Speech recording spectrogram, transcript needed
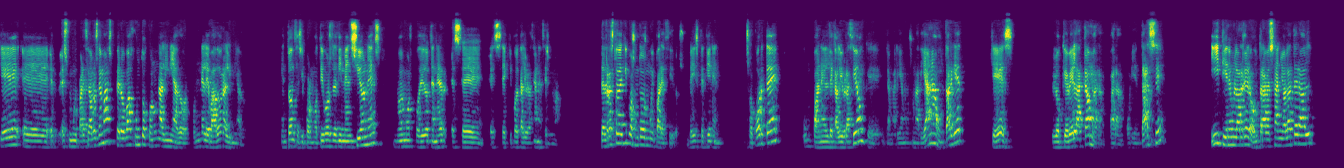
que eh, es muy parecido a los demás, pero va junto con un alineador, con un elevador alineador. Entonces, y por motivos de dimensiones, no hemos podido tener ese, equipo de calibración en CESBIMA. Del resto de equipos son todos muy parecidos. Veis que tienen un soporte, un panel de calibración, que llamaríamos una diana o un target, que es lo que ve la cámara para orientarse, y tiene un larguero, un travesaño lateral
